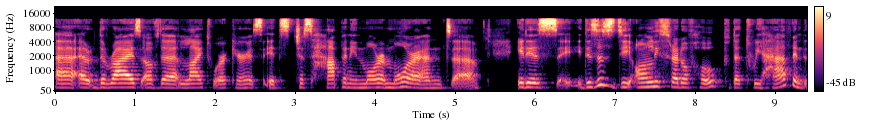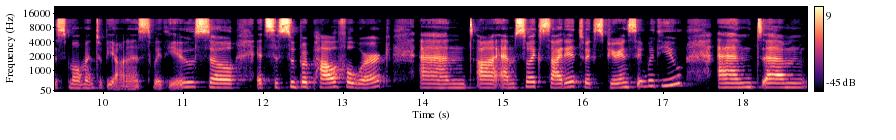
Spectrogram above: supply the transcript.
uh, uh, the rise of the light workers it's just happening more and more. And uh, it is this is the only thread of hope that we have in this moment to be honest with you. So it's a super powerful work and i am so excited to experience it with you and um,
